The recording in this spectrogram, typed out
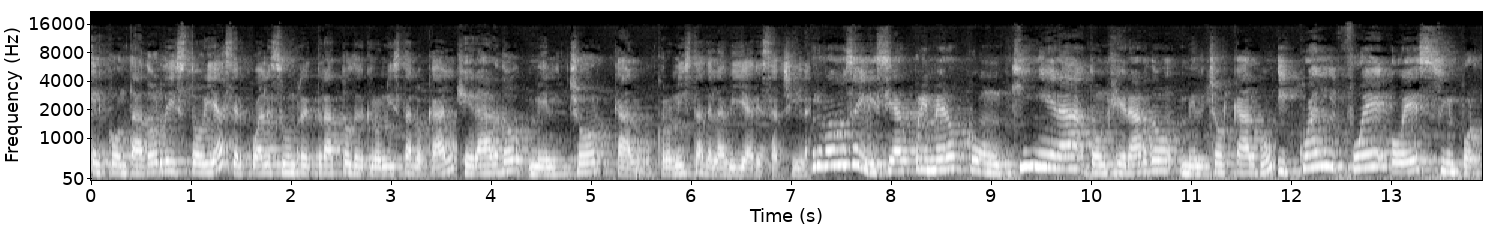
El Contador de Historias, el cual es un retrato del cronista local Gerardo Melchor Calvo, cronista de la villa de Sachila. Pero vamos a iniciar primero con quién era don Gerardo Melchor Calvo y cuál fue o es su importancia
